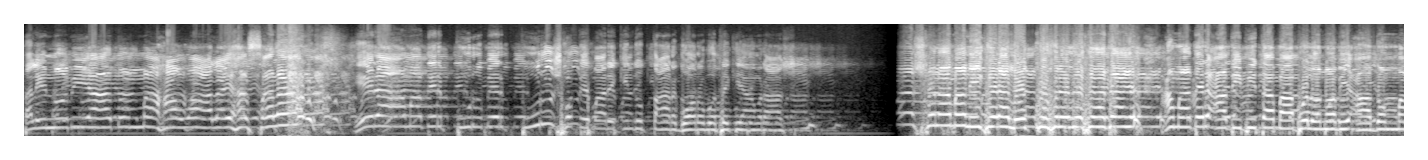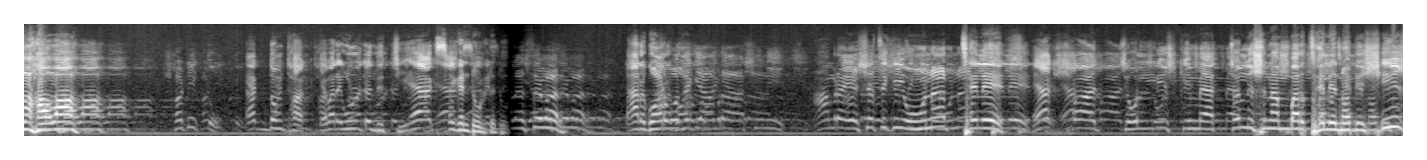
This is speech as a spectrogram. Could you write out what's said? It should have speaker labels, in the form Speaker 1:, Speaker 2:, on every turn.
Speaker 1: তাহলে নবী আদম মা হাওয়া আলাইহা সালাম এরা আমাদের পূর্বের পুরুষ হতে পারে কিন্তু তার গর্ব থেকে আমরা আসি।
Speaker 2: সোনা মানিকেরা লক্ষ্য করে দেখা যায় আমাদের আদি পিতা বাপ হলো নবী আদম মা হাওয়া।
Speaker 1: সঠিক তো একদম থাক এবারে উল্টে দিচ্ছি এক সেকেন্ড উল্টে দিচ্ছি। তার গর্ব থেকে আমরা আসিনি আমরা এসেছি কি ওনার ছেলে? একশো চল্লিশ কিংবা একচল্লিশ নাম্বার ছেলে নবী শীষ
